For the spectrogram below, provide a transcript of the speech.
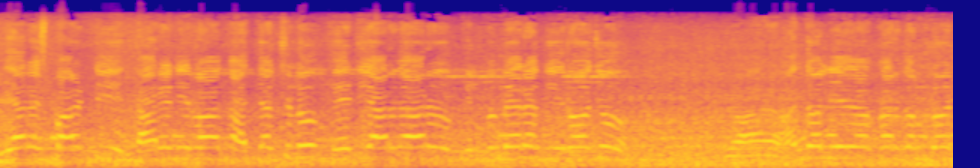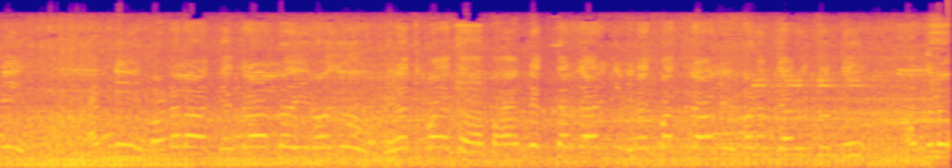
బీఆర్ఎస్ పార్టీ కార్యనిర్వాహక అధ్యక్షులు కేటీఆర్ గారు పిలుపు మేరకు ఈరోజు ఆందోళన నియోజకవర్గంలోని అన్ని మండల కేంద్రాల్లో ఈరోజు వినతి అంబేద్కర్ గారికి వినతి పత్రాలు ఇవ్వడం జరుగుతుంది. అందులో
